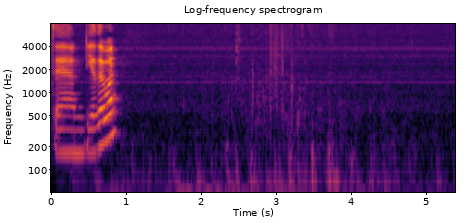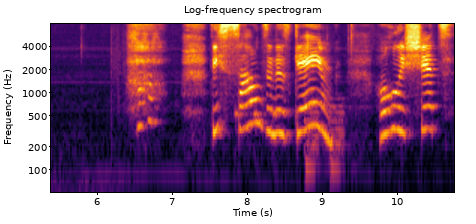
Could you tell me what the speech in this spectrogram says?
Then the other one. These sounds in this game! Holy shit!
